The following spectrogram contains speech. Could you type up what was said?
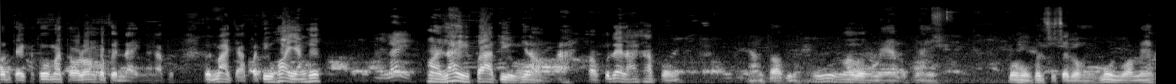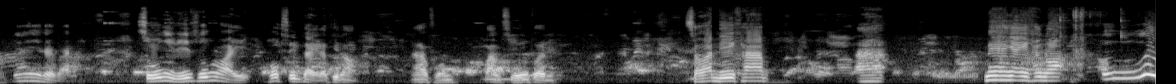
สนใจก็โทรมาต่อรองกับเพิ่นได้นะครับเพิ่นมาจากปลาติวห้อยหยังคือไม่ไล่ห้อยไล่ปลาติวพี่น้องอะขอบคุณหลายๆครับผมยางต่อพี่น้องอู้มาเบิ่งแม่บักใหญ่บ่ฮู้เพิ่นสิสะดวกมุ่นบ่แม่บักใหญ่เลยบัดนี้สูงอีหลีสูง160ได้แล้วพี่น้องนะครับผมความสูงเพิ่นสวัสดีครับอ่าแม่ใหญ่ข้างเนาะเอ้ย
